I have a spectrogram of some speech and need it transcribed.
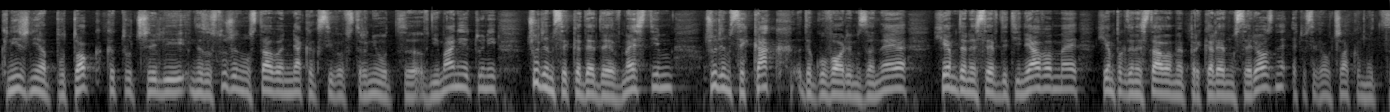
книжния поток, като че ли незаслужено остава някакси в страни от вниманието ни. Чудим се къде да я вместим, чудим се как да говорим за нея, хем да не се вдетиняваме, хем пък да не ставаме прекалено сериозни. Ето сега очаквам от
